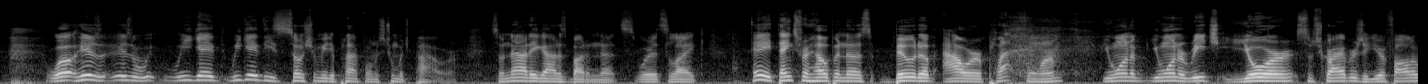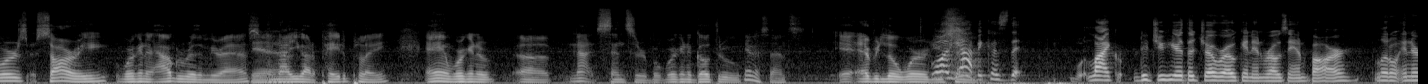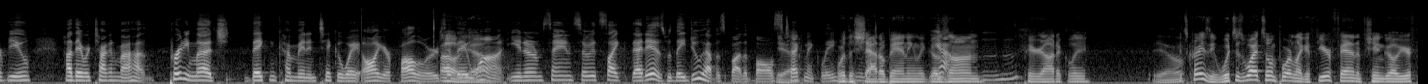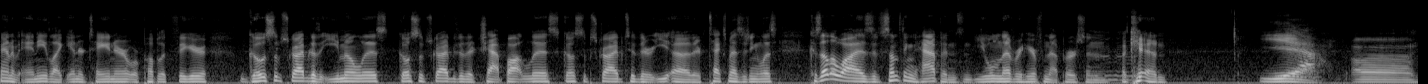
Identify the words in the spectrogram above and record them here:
Well, here's here's what we, we gave we gave these social media platforms too much power. So now they got us by the nuts. Where it's like, hey, thanks for helping us build up our platform. You want to you want to reach your subscribers or your followers? Sorry, we're gonna algorithm your ass, Yeah. and now you got to pay to play, and we're gonna uh, not censor, but we're gonna go through In a sense. every little word. you Well, yeah, because the, like, did you hear the Joe Rogan and Roseanne Barr little interview? How they were talking about how pretty much they can come in and take away all your followers Oh, if they yeah. want. You know what I'm saying? So it's like that is what they do have us by the balls, Yeah. technically. Or the you know? shadow banning that goes Yeah. on Mhm. periodically. yeah, It's crazy, which is why it's so important. Like, if you're a fan of Chingo, you're a fan of any like entertainer or public figure, go subscribe to the email list, go subscribe to their chatbot list, go subscribe to their e- uh, their text messaging list. Because otherwise, if something happens, you will never hear from that person Mhm. again. Yeah. Uh,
